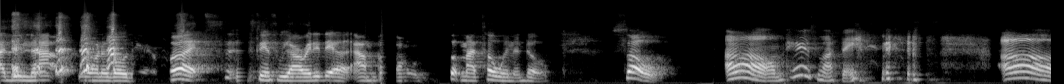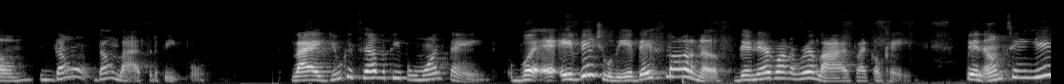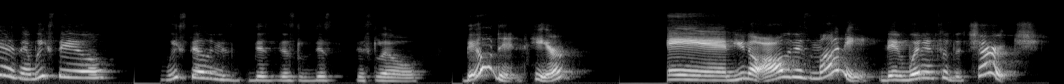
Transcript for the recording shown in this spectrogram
I do not want to go there. But since we already there, I'm gonna put my toe in the door. So um here's my thing. um don't don't lie to the people like you can tell the people one thing but eventually if they're smart enough then they're to realize like okay been umpteen years and we still we still in this this this this this little building here and you know all of this money then went into the church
